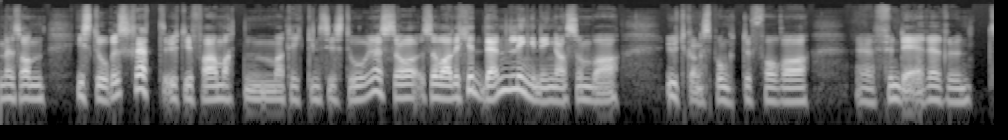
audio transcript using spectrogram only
Men sånn historisk sett, ut ifra matematikkens historie, så, så, var det ikke den ligninga som var utgangspunktet for å fundere rundt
